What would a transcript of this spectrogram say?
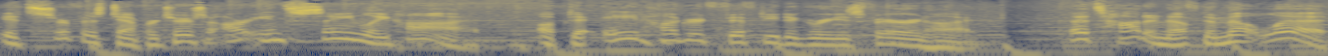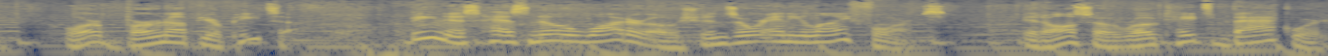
its surface temperatures are insanely high, up to 850 degrees Fahrenheit. That's hot enough to melt lead or burn up your pizza. Venus has no water oceans or any life forms. It also rotates backward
